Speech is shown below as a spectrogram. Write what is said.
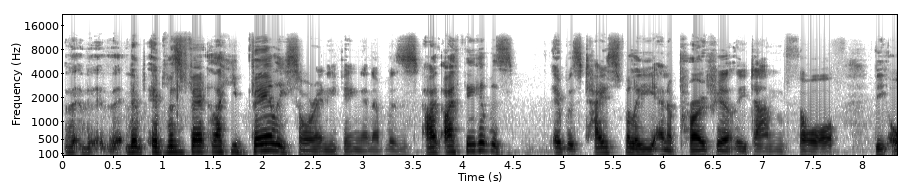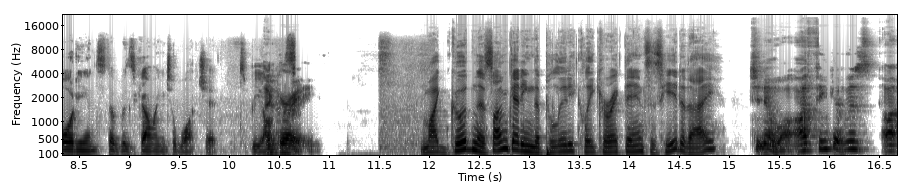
th- th- th- it was ve- like you barely saw anything, and it was. I, I think it was it was tastefully and appropriately done for the audience that was going to watch it. To be honest, Agree. My goodness, I'm getting the politically correct answers here today. Do you know what? I think it was. I,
